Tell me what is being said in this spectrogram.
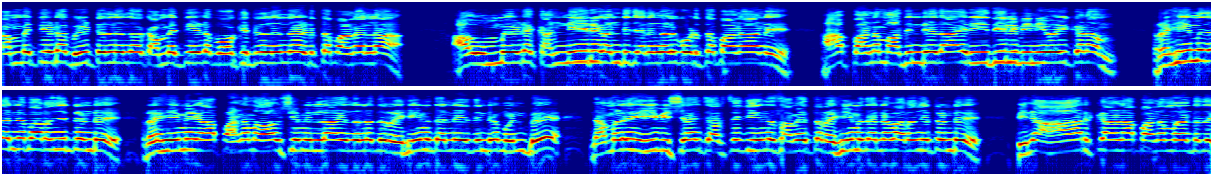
കമ്മിറ്റിയുടെ വീട്ടിൽ നിന്നോ കമ്മിറ്റിയുടെ പോക്കറ്റിൽ നിന്നോ എടുത്ത പണമല്ല. ആ ഉമ്മയുടെ കണ്ണീര് കണ്ട് ജനങ്ങൾ കൊടുത്ത പണമാണ്. ആ പണം അതിന്റെതായ രീതിയിൽ വിനിയോഗിക്കണം. റഹീം തന്നെ പറഞ്ഞിട്ടുണ്ട്. റഹീമിന് ആ പണം ആവശ്യമില്ല എന്നുള്ളത് റഹീം തന്നെ ഇതിന്റെ മുൻപ് നമ്മൾ ഈ വിഷയം ചർച്ച ചെയ്യുന്ന സമയത്ത് റഹീം തന്നെ പറഞ്ഞിട്ടുണ്ട്. പിന്നെ ആർക്കാണ് ആ പണം വേണ്ടത്?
